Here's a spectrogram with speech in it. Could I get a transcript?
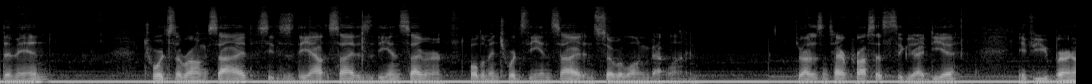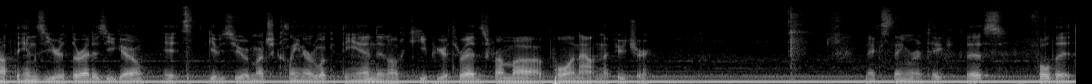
them in towards the wrong side. See, this is the outside, this is the inside. We're going to fold them in towards the inside and sew along that line. Throughout this entire process, it's a good idea. If you burn off the ends of your thread as you go, it gives you a much cleaner look at the end and it'll keep your threads from uh, pulling out in the future. Next thing, we're going to take this, fold it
